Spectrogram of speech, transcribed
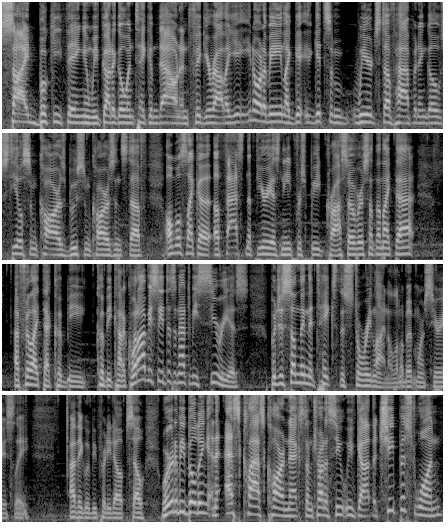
side bookie thing and we've got to go and take him down and figure out like you know what I mean like get, get some weird stuff happening go steal some cars boost some cars and stuff almost like a, a fast and the furious need for speed crossover or something like that I feel like that could be could be kind of cool and obviously it doesn't have to be serious but just something that takes the storyline a little bit more seriously I think would be pretty dope. So we're going to be building an S-Class car next. I'm trying to see what we've got. The cheapest one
